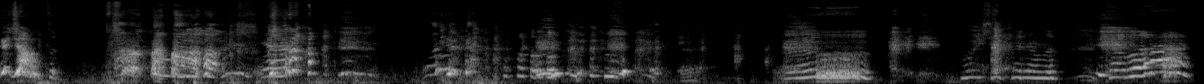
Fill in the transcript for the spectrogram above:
Üç altı. Başa kırıldı. Kalan.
